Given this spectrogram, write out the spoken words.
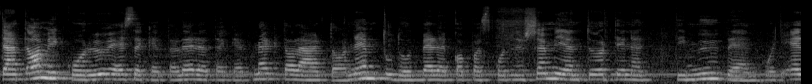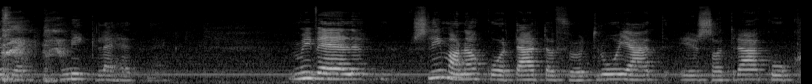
Tehát amikor ő ezeket a leleteket megtalálta, nem tudott belekapaszkodni semmilyen történeti műben, hogy ezek mik lehetnek. Mivel Sliman akkor tárta föl Tróját, és a trákok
